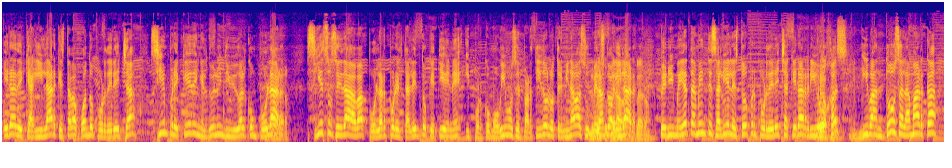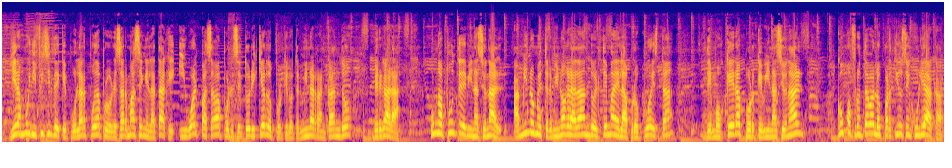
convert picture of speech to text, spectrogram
era de que Aguilar, que estaba jugando por derecha, siempre quede en el duelo individual con Polar. Si eso se daba, Polar por el talento que tiene y por como vimos el partido, lo terminaba superando a Aguilar. claro. Pero inmediatamente salía el stopper por derecha que era Riojas, Riojas, iban dos a la marca y era muy difícil de que Polar pueda progresar más en el ataque. Igual pasaba por el sector izquierdo porque lo termina arrancando Vergara. Un apunte de Binacional. A mí no me terminó agradando el tema de la propuesta de Mosquera porque Binacional, ¿cómo afrontaba los partidos en Juliaca?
